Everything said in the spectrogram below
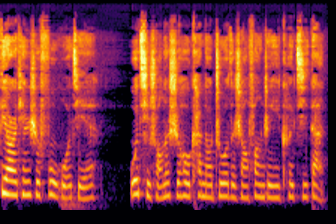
第二天是复活节，我起床的时候看到桌子上放着一颗鸡蛋。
